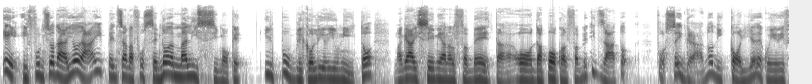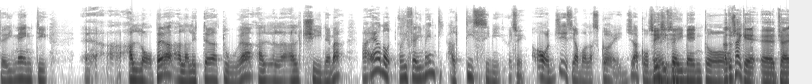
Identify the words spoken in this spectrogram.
e il funzionario Rai pensava fosse normalissimo che il pubblico lì riunito, magari semi-analfabeta o da poco alfabetizzato, fosse in grado di cogliere quei riferimenti eh, all'opera, alla letteratura, al, al cinema, ma erano riferimenti altissimi. Sì. Oggi siamo alla scoreggia come Sì, sì, sì. riferimento. Ma tu sai che eh, cioè,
